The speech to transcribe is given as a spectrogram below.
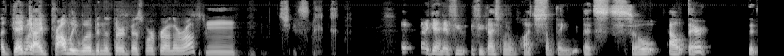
A dead guy probably would have been the third best worker on their roster. Mm, jeez. again, if you if you guys want to watch something that's so out there, that's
